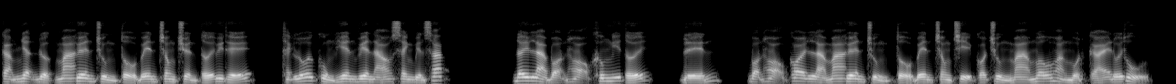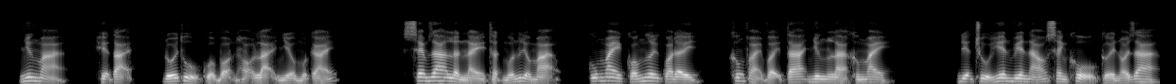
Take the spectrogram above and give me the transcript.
Cảm nhận được ma huyên trùng tổ bên trong truyền tới uy thế, thạch lỗi cùng hiên viên áo xanh biến sắc. Đây là bọn họ không nghĩ tới, đến, bọn họ coi là ma huyên trùng tổ bên trong chỉ có trùng ma mẫu hoàng một cái đối thủ, nhưng mà, hiện tại, đối thủ của bọn họ lại nhiều một cái. Xem ra lần này thật muốn liều mạng, cũng may có ngươi qua đây, không phải vậy ta nhưng là không may. Điện chủ hiên viên áo xanh khổ cười nói ra.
